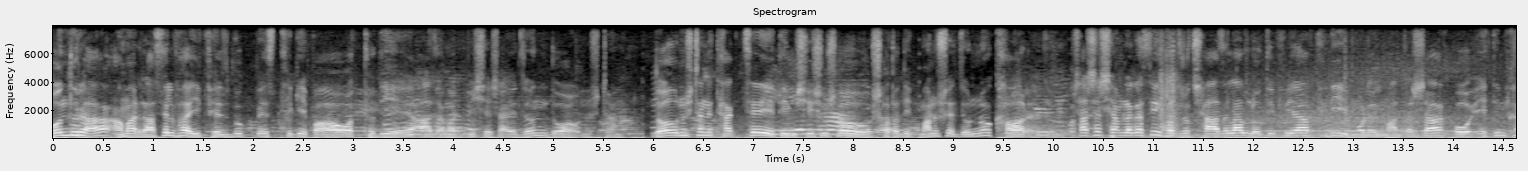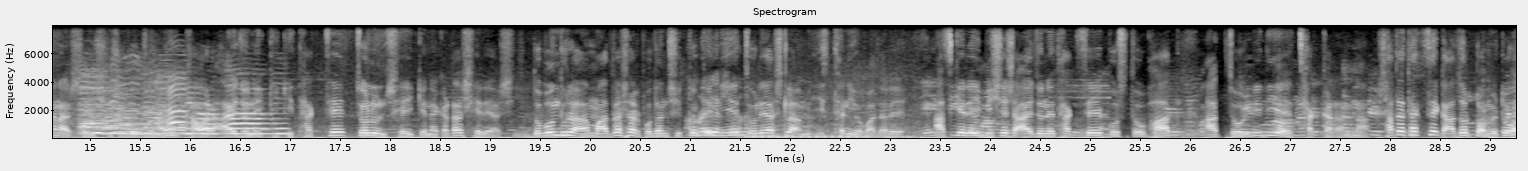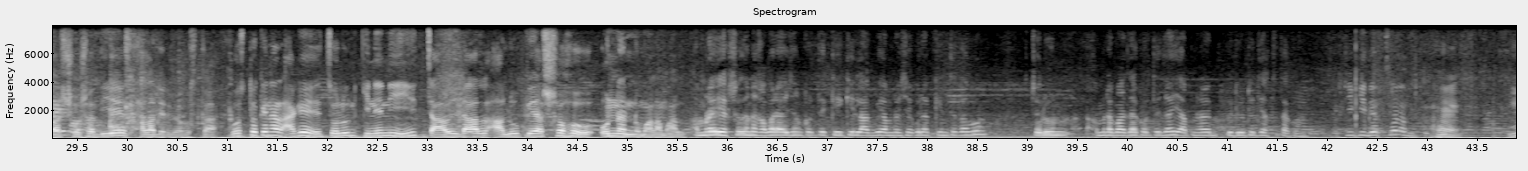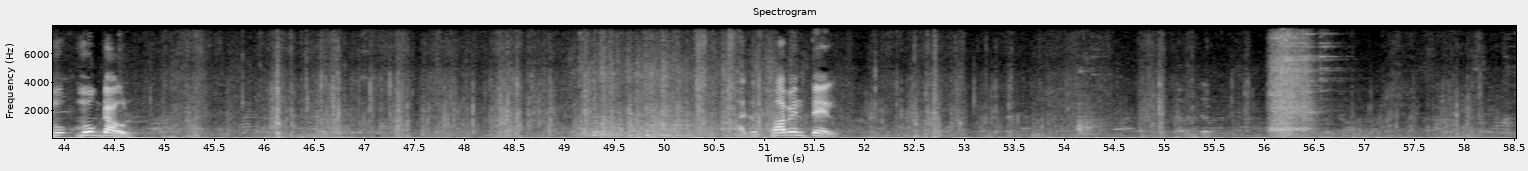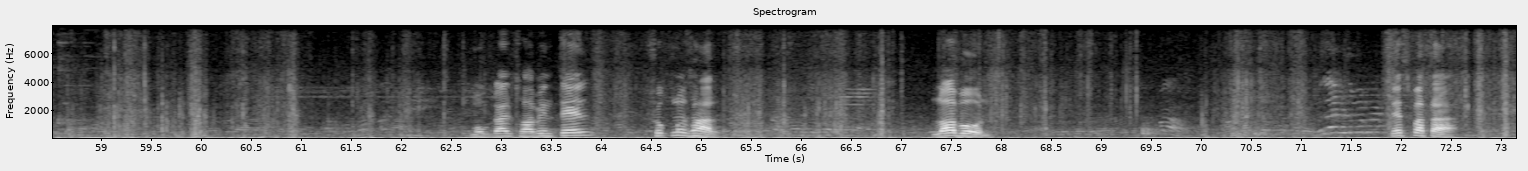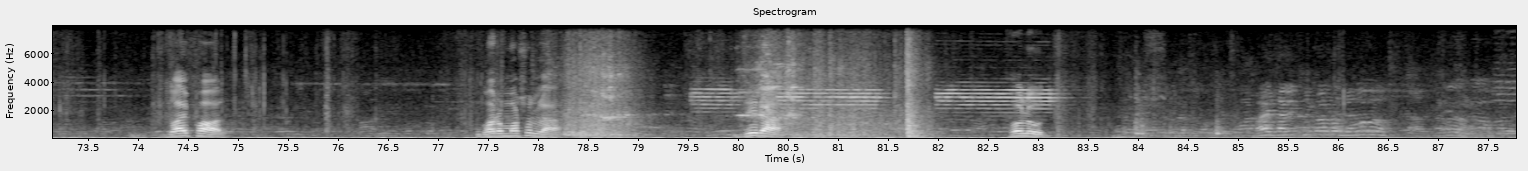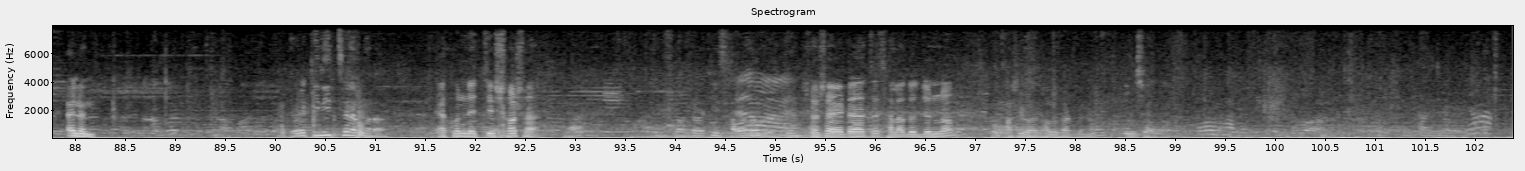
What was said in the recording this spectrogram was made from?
বন্ধুরা আমার রাসেল ভাই ফেসবুক পেজ থেকে পাওয়া অর্থ দিয়ে আজ আমার বিশেষ আয়োজন দোয়া অনুষ্ঠান। দোয়া অনুষ্ঠানে থাকছে এতিম শিশু সহ শতাধিক মানুষের জন্য খাওয়ার আয়োজন। শাসা শ্যামলাগাছি হজরত শাহজালাল লতিফিয়া ফ্রি মডেল মাদ্রাসা ও এতিমখানার সেই শিশুদের জন্য খাওয়ার আয়োজনে কি কি থাকছে চলুন সেই কেনাকাটা সেরে আসি। তো বন্ধুরা মাদ্রাসার প্রধান শিক্ষককে নিয়ে চলে আসলাম স্থানীয় বাজারে। আজকের এই বিশেষ আয়োজনে থাকছে গোস্ত ভাত আর চর্বি দিয়ে ছাক্কা রান্না। সাথে থাকছে গাজর টমেটো আর শসা দিয়ে সালাদের ব্যবস্থা। গোস্ত কেনার আগে চলুন কিনে নিই চাল ডাল আলু পেঁয়াজ সহ অন্যান্য মালামাল। আমরা একশো জনের খাবার আয়োজন করতে কী কী লাগবে আমরা সেগুলো কিনতে যাব। চলুন আমরা বাজার করতে যাই আপনারা ভিডিওটি দেখতে থাকুন। কি কি দেখছেন হ্যাঁ মুগ ডাউল। আচ্ছা সয়াবিন তেল। মুগ ডাল, সয়াবিন তেল, শুকনো ঝাল, লবণ, তেজপাতা, জয়ফল, গরম মশলা, জিরা, হলুদ। কি নিচ্ছেন আপনারা? এখন নিচ্ছি শশা। শসা কি সালাদ হবে? শশা এটা হচ্ছে সালাদের জন্য। আশীর্বাদ ভাই ভালো না হ্যাঁ?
